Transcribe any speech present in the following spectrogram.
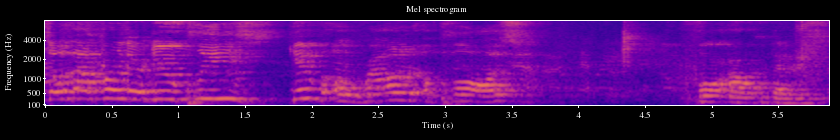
So without further ado, please give a round of applause for our competitors.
